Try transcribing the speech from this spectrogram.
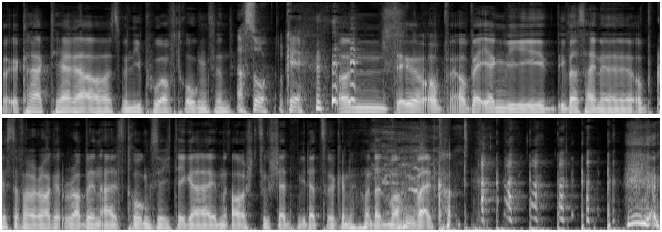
äh, Charaktere aus Winnie Pooh auf Drogen sind. Ach so, okay. Und äh, ob, ob er irgendwie über seine, ob Christopher Ro- Robin als Drogensüchtiger in Rauschzuständen wieder zurück in den 100 Morgenwald kommt.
